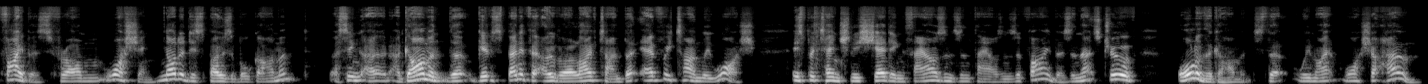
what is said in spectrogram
fibers from washing, not a disposable garment, a, a, a garment that gives benefit over a lifetime, but every time we wash is potentially shedding thousands and thousands of fibers. And that's true of all of the garments that we might wash at home.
